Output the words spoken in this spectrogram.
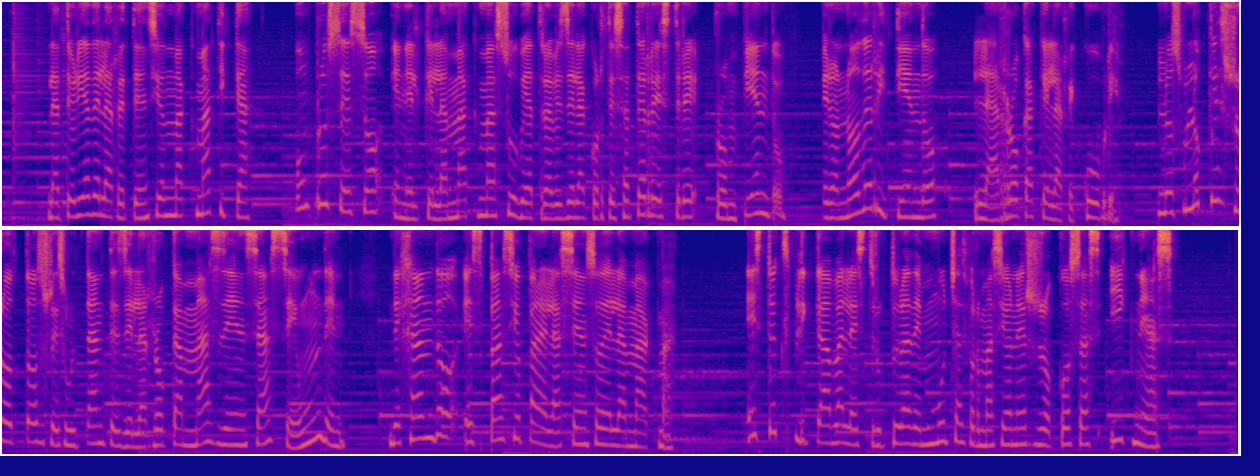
la teoría de la retención magmática, un proceso en el que la magma sube a través de la corteza terrestre rompiendo, pero no derritiendo, la roca que la recubre. Los bloques rotos resultantes de la roca más densa se hunden, dejando espacio para el ascenso de la magma. Esto explicaba la estructura de muchas formaciones rocosas ígneas.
